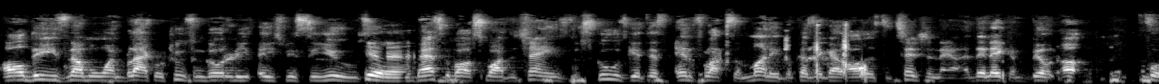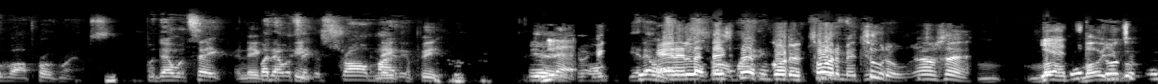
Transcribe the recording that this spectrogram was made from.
all these number one black recruits can go to these HBCUs. Yeah. basketball spark the change. The schools get this influx of money because they got all this attention now, and then they can build up football programs. But that would take, And they but that would take a strong they minded. compete. Yeah. Yeah. Yeah, And take they, let- they still can go to the tournament too, though. You know what I'm saying? yeah, they Bo, go you to go, the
